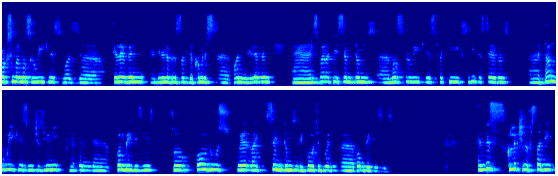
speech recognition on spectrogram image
proximal muscle weakness was 11, and in 11 study, the commonest finding in 11, uh, respiratory symptoms, uh, muscle weakness, fatigue, sleep disturbance, uh, tongue weakness, which is unique in Pompe disease. So all those were like symptoms reported with Pompe disease. In this collection of study,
